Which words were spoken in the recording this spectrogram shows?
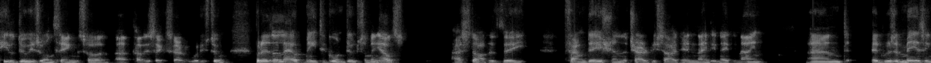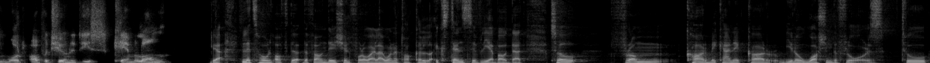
he'll do his own thing. So that, that is exactly what he's doing. But it allowed me to go and do something else. I started the foundation, the charity side, in 1989, and it was amazing what opportunities came along. Yeah, let's hold off the, the foundation for a while. I want to talk extensively about that. So, from car mechanic, car, you know, washing the floors to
